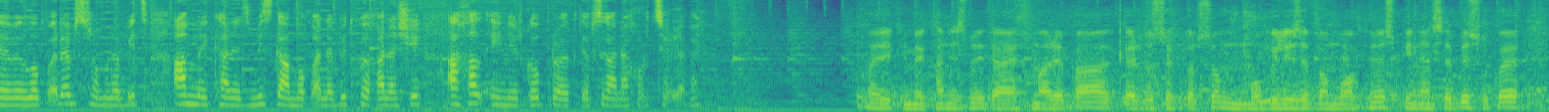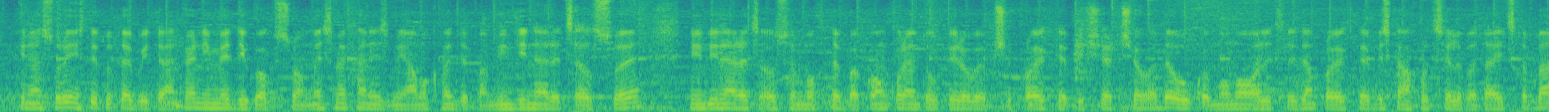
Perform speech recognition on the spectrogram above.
დეველოპერებს, რომლებიც რომლებიც ამ მექანიზმის გამოყენებით ქვეყანაში ახალ ენერგო პროექტებს განახორციელებენ. ერთი მექანიზმი დაეხმარება კერძო სექტორს, რომ მობილიზება მოახდინოს ფინანსების უკვე ფინანსური ინსტიტუტებიდან. ჩვენ იმედი გვაქვს, რომ ეს მექანიზმი ამოქმედება მიმდინარე წელსვე, მიმდინარე წელსვე მოხდება კონკურენტულ პირობებში პროექტების შერჩევა და უკვე მომავალი წლიდან პროექტების განხორციელება დაიწყება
